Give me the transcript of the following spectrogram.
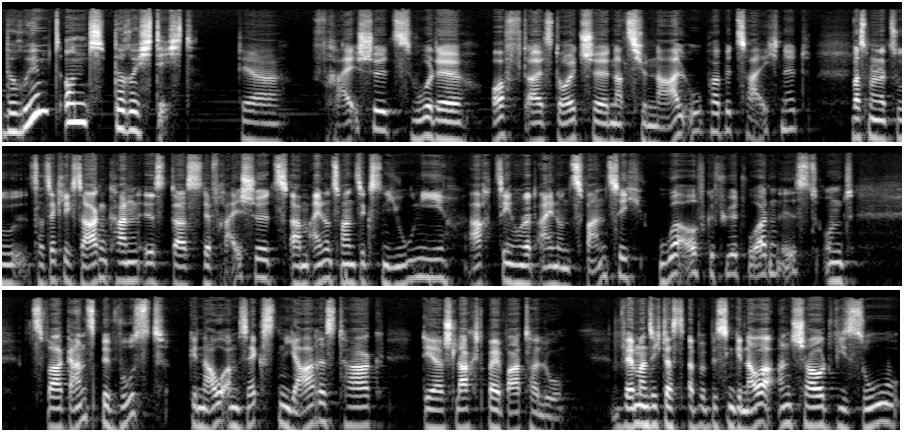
Berühmt und berüchtigt. Der Freischütz wurde oft als deutsche Nationaloper bezeichnet. Was man dazu tatsächlich sagen kann, ist, dass der Freischütz am 21. Juni 1821 uraufgeführt worden ist und zwar ganz bewusst genau am 6. Jahrestag der Schlacht bei Waterloo. Wenn man sich das aber ein bisschen genauer anschaut, wieso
